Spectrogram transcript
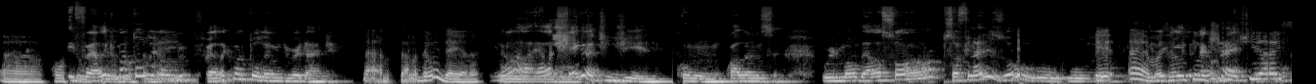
ah, contra E foi ela que matou o leão, também. viu? Foi ela que matou o leão de verdade. É, ela deu uma ideia, né? Não, ela, ela chega a atingir ele com, com a lança. O irmão dela só, só finalizou o, o leão. É, mas eu Ele- o entendi que era isso.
